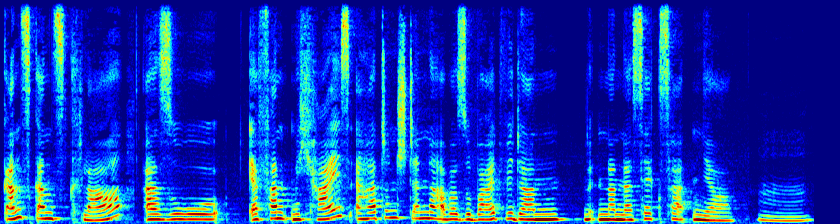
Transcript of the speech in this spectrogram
ganz, ganz klar. Also er fand mich heiß, er hatte einen Ständer, aber sobald wir dann miteinander Sex hatten, ja. Hm.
